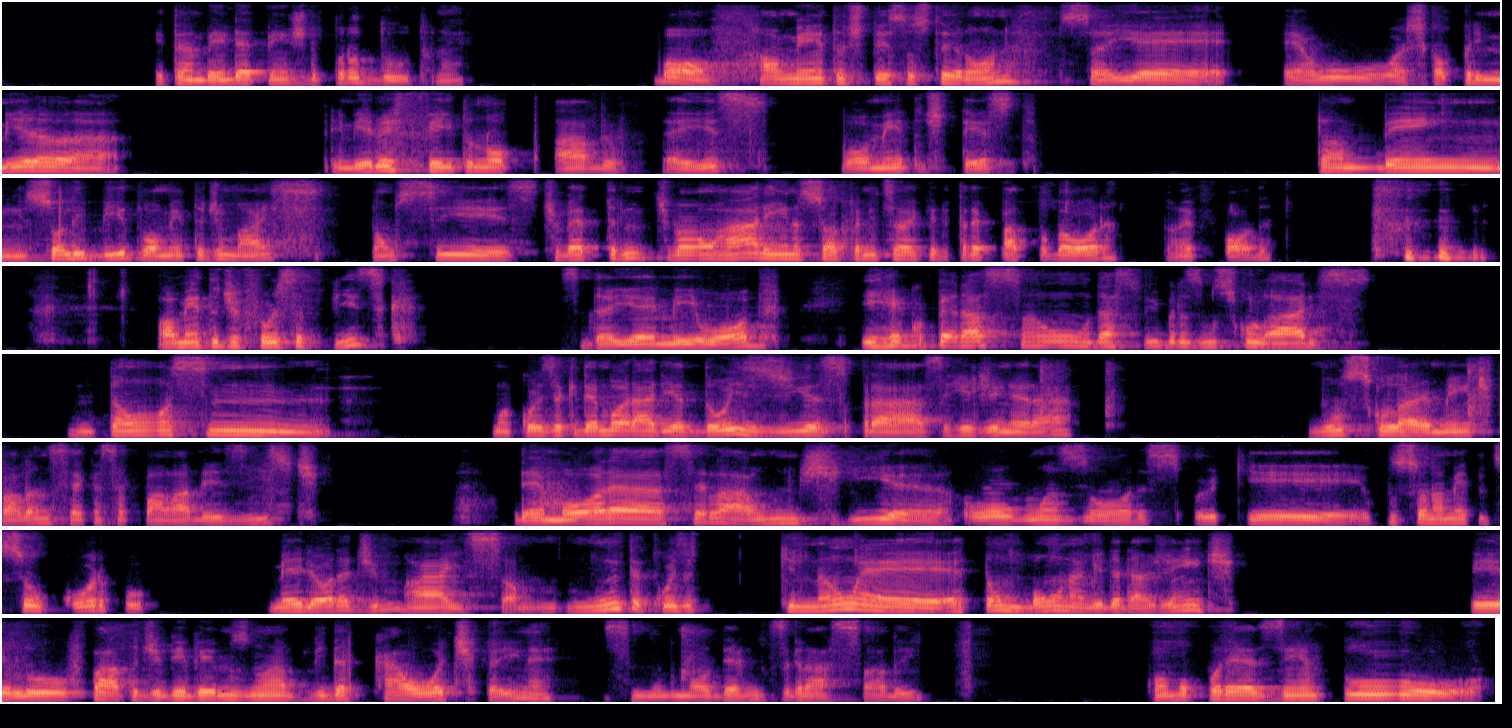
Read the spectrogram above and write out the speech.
E também depende do produto, né? Bom, aumento de testosterona, isso aí é, é o, acho que é o primeiro, primeiro efeito notável, é esse, o aumento de testo. Também sua libido aumenta demais. Então, se, se tiver, tiver um rarinho na sua frente, você vai querer trepar toda hora. Então é foda. aumento de força física, isso daí é meio óbvio. E recuperação das fibras musculares. Então, assim, uma coisa que demoraria dois dias para se regenerar, muscularmente falando, se é que essa palavra existe, demora, sei lá, um dia ou algumas horas, porque o funcionamento do seu corpo melhora demais. Muita coisa que não é, é tão bom na vida da gente, pelo fato de vivermos numa vida caótica aí, né? Esse mundo moderno desgraçado aí. Como, por exemplo,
